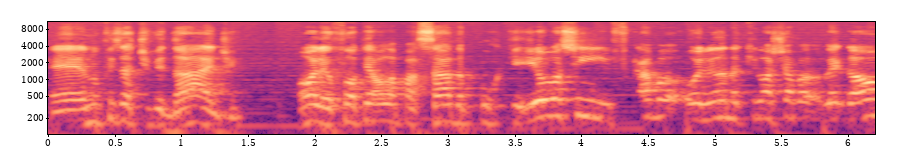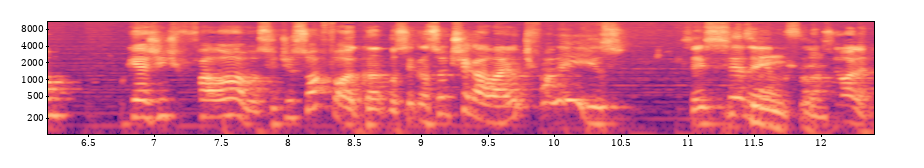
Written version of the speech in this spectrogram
é, eu não fiz atividade. Olha, eu faltei a aula passada porque eu assim ficava olhando aquilo, achava legal, porque a gente fala, ó, oh, eu senti sua falta, você cansou de chegar lá, eu te falei isso. Não sei se você sim, lembra. Sim. Assim, olha,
